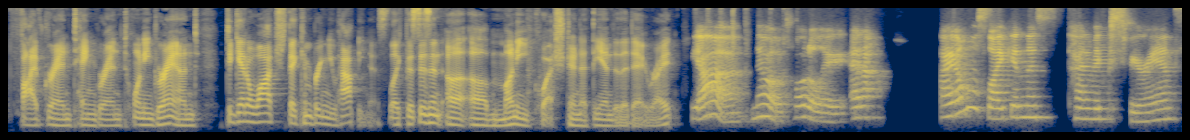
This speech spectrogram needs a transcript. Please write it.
five grand, 10 grand, 20 grand to get a watch that can bring you happiness. Like this isn't a, a money question at the end of the day, right? Yeah, no, totally. And I, I almost like in this kind of experience,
